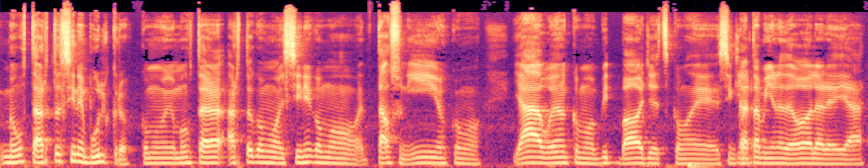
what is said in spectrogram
Me gusta harto el cine pulcro. Como me gusta harto como el cine como Estados Unidos, como. Ya, weón, como big budgets, como de 50 Claro. millones de dólares, ya.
